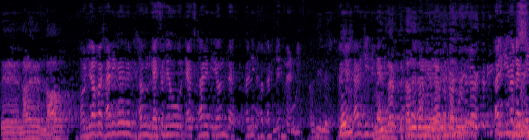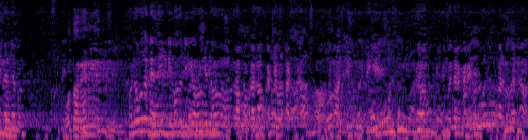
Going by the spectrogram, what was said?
ਤੇ ਨਾਲੇ ਲਾਭ। ਹੁਣ ਜੇ ਆਪਾਂ ਸਾਰੀ ਕਹਿੰਦੇ ਸਾਨੂੰ ਲੈਕਚਰ ਦਿਓ ਲੈਕਚਰ ਸਾਰੀ ਦਿਓ ਲੈਕਚਰ ਸਾਰੀ ਸਾਰੀ ਚੀਜ਼ ਮਿਲਣੀ ਫਿਰ ਸਾਰੀ ਚੀਜ਼ ਨਹੀਂ ਮਿਲਣੀ ਲਿਖਤ ਕਾਹਦੀ ਦੇਣੀ? ਹੈ ਲਿਖਤ ਤਾਂ ਹੀ ਨੂੰ। ਉਹ ਤਾਂ ਰਹਿਣੀ ਹੈ ਇੱਥੇ। ਹੁਣ ਉਹਦਾ ਲੈਕਚਰ ਲਿਖੋ ਤਾਂ ਲਿਖਿਆ ਹੁਣ ਜਿਹੜੇ ਹੁਣ ਆਪਾਂ ਕਰਨਾ ਉਹ ਕੱਟੇ ਹੋਣ ਕੱਟ ਉਹ ਮਾਜੀ ਨੂੰ ਦੀਏ ਜ਼ਿੰਮੇਦਾਰ ਕਰੇ ਕੰਮ ਕਰਨਾ।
